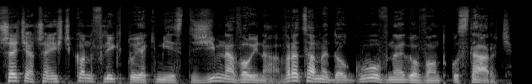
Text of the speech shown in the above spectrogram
Trzecia część konfliktu, jakim jest zimna wojna. Wracamy do głównego wątku starć.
